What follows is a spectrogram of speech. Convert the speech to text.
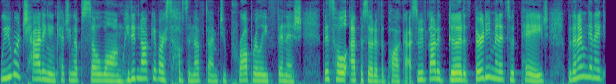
we were chatting and catching up so long, we did not give ourselves enough time to properly finish this whole episode of the podcast. So we've got a good 30 minutes with Paige, but then I'm going to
